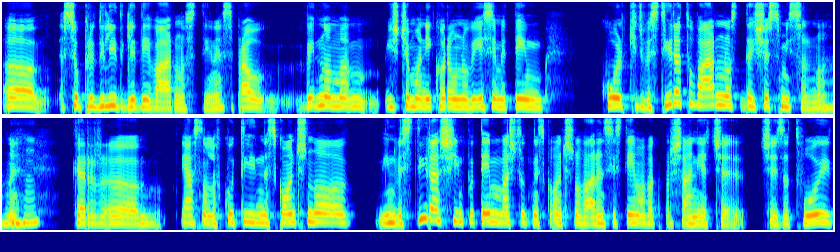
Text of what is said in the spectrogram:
Uh, se opredeliti glede varnosti. Ne? Se pravi, vedno iščemo neko ravnovesje med tem, koliko investirati v varnost, da je še smiselno. Uh -huh. Ker uh, jasno, lahko ti neskončno investiraš in potem imaš tudi neskončno varen sistem, ampak vprašanje je, če, če je za tvoj,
